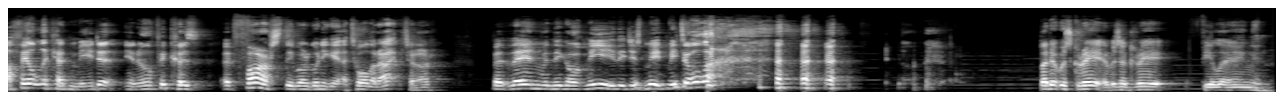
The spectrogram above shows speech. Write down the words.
I felt like I'd made it, you know, because at first they were going to get a taller actor, but then when they got me, they just made me taller. but it was great. It was a great feeling, and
